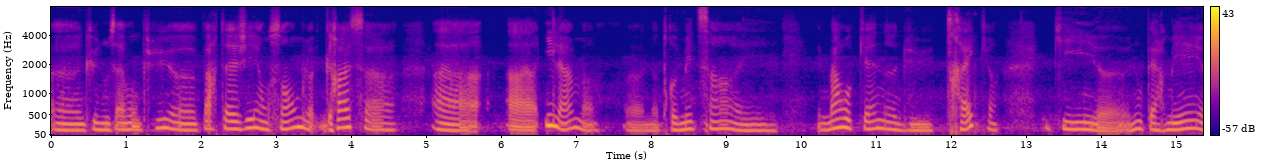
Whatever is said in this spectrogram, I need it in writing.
euh, que nous avons pu partager ensemble grâce à, Ilam, notre médecin et, marocaine du trek, qui nous permet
